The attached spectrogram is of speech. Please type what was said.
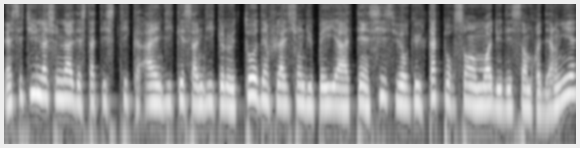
L'Institut national des statistiques a indiqué samedi que le taux d'inflation du pays a atteint 6,4% au mois de décembre dernier.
